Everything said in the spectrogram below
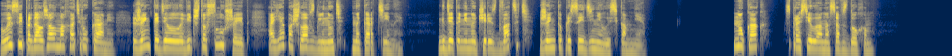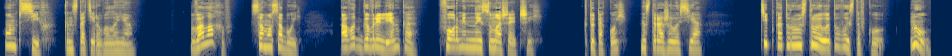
Лысый продолжал махать руками, Женька делала вид, что слушает, а я пошла взглянуть на картины. Где-то минут через двадцать Женька присоединилась ко мне. «Ну как?» — спросила она со вздохом. «Он псих», — констатировала я. «Валахов? Само собой. А вот Гавриленко — форменный сумасшедший». «Кто такой?» — насторожилась я. «Тип, который устроил эту выставку. Ну,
